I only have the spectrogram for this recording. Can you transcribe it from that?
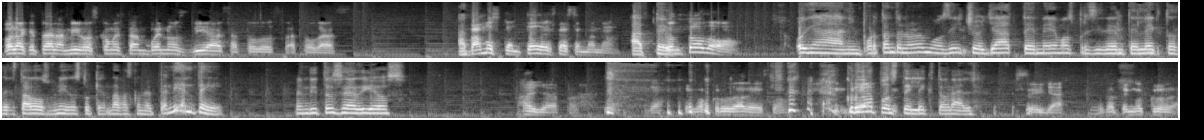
Hola, ¿qué tal, amigos? ¿Cómo están? Buenos días a todos, a todas. Vamos con todo esta semana. Con todo. Oigan, importante, no lo hemos dicho, ya tenemos presidente electo de Estados Unidos, tú que andabas con el pendiente. Bendito sea Dios. Ay, ya, ya, tengo cruda de eso. cruda postelectoral. Sí, ya, o sea, tengo cruda.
